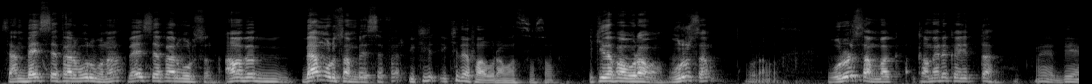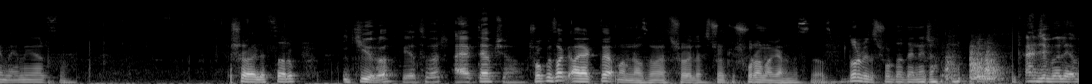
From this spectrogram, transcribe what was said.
Sen 5 sefer vur buna. 5 sefer vursun. Ama ben, ben vurursam 5 sefer. İki, iki defa vuramazsın sen. 2 defa vuramam. Vurursam Vuramazsın. Vurursam bak kamera kayıtta. Ne bir yemeğimi yersin. Şöyle sarıp 2 euro fiyatı var. Ayakta yapacağım ama. çok uzak ayakta yapmam lazım evet şöyle çünkü şurama gelmesi lazım. Dur bir de şurada deneyeceğim. Bence böyle yap.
